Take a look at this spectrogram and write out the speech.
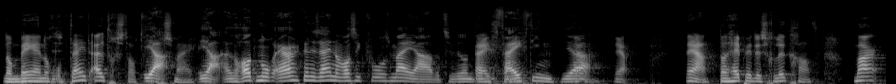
Dan ben jij nog Dus- op tijd uitgestapt, Ja. volgens mij. Ja, het had nog erger kunnen zijn. Dan was ik volgens mij, ja, wat dan denken? 15. 15. Ja. ja. Nou ja, dan heb je dus geluk gehad. Maar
